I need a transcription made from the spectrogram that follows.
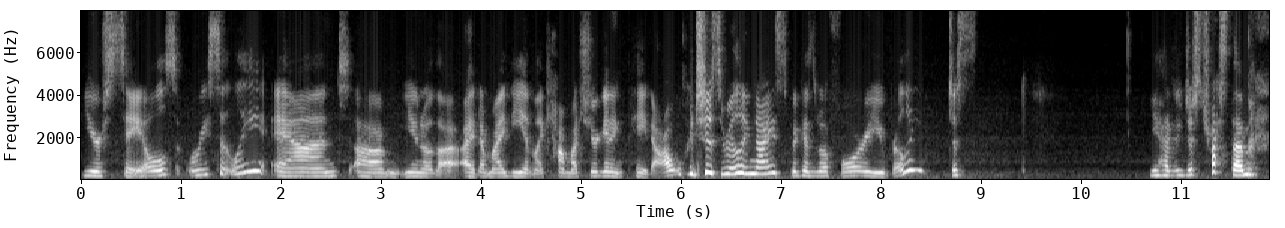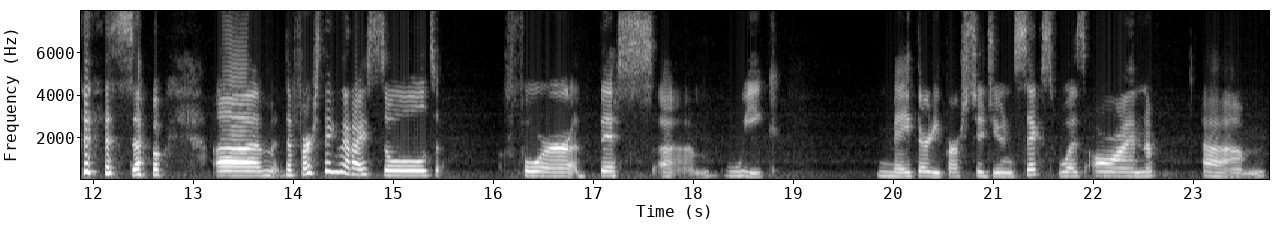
your sales recently and um, you know the item ID and like how much you're getting paid out, which is really nice because before you really just you had to just trust them. so um, the first thing that I sold for this um, week, May 31st to June 6th, was on um,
